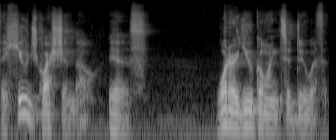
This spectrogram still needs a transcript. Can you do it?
The huge question, though, is what are you going to do with it?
